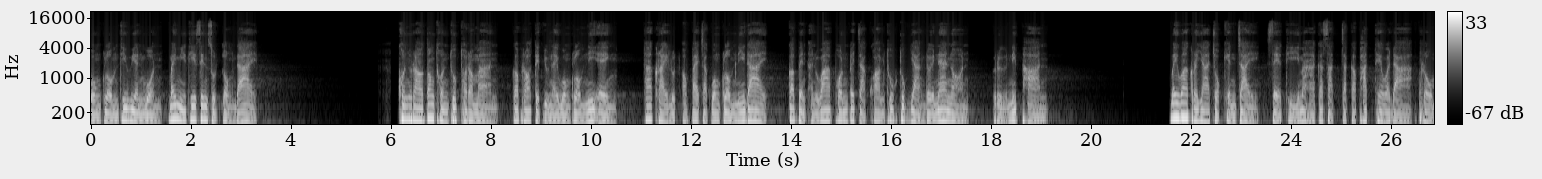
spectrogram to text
วงกลมที่เวียนวนไม่มีที่สิ้นสุดลงได้ คนเราต้องทนทุกข์ทรมาน ก็เพราะติดอยู่ในวงกลมนี้เอง ถ้าใครหลุดออกไปจากวงกลมนี้ได้ ก็เป็นอันว่าพ้นไปจากความทุกข์ทุกอย่างโดยแน่นอน หรือนิพพาน ไม่ว่ากระยาจกเข็นใจ เศรษฐีมหากษัตริย์จักรพรรดิเทวดา พรหม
